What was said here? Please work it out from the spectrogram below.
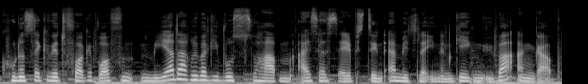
Kunasek wird vorgeworfen, mehr darüber gewusst zu haben, als er selbst den ErmittlerInnen gegenüber angab.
